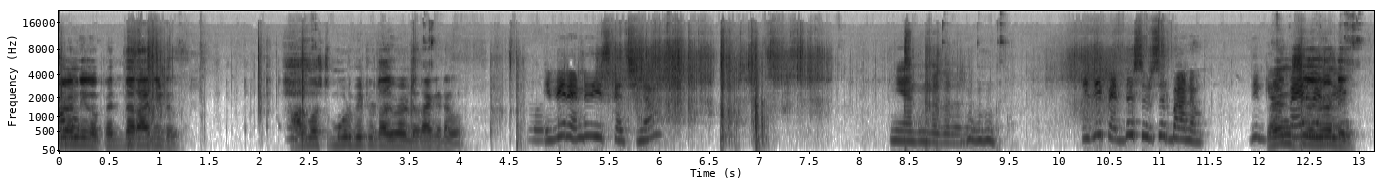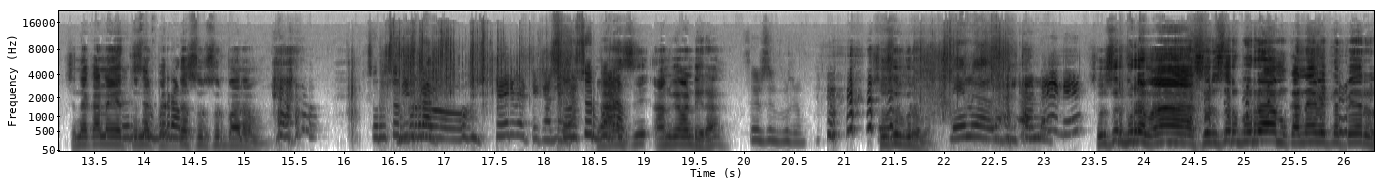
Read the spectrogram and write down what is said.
చూడండి పెద్ద రాకెట్. ఆల్మోస్ట్ మూడు ఫీట్ ఉంటుంది చూడండి రాకెట్ అవు ఇవి రెండు తీసుకొచ్చినాం. ఇది పెద్ద సురుసురు బాణం. ఫ్రెండ్స్ చూడండి చిన్న కన్నా ఎత్తున్న పెద్ద సుర్సుర్ బాణం. పేరు పెట్టి సురుసురు అనుకేమంటారా సురసురపురం సుర్సుర్ గుర్రం సుర్సుర్ బుర్రం కన్నయ్య పెట్టిన పేరు.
